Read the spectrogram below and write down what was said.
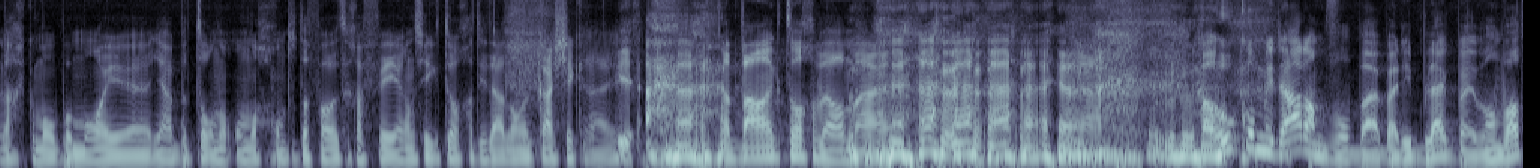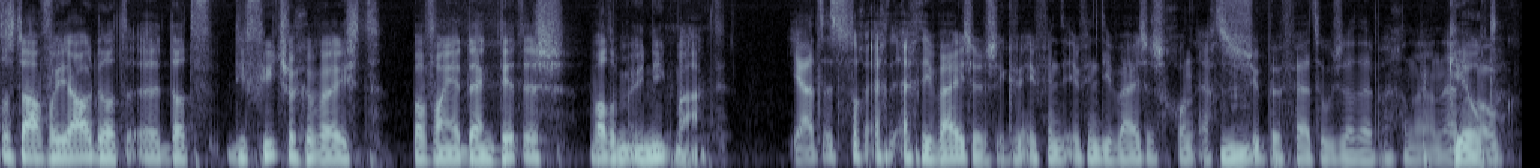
leg ik hem op een mooie ja, betonnen ondergrond om te fotograferen. En zie ik toch dat hij daar nog een kastje krijgt. Dat baal ik toch wel, maar ja. Maar hoe kom je daar dan bijvoorbeeld bij, bij die Black Bay? Want wat is daar voor jou dat, eh, dat, die feature geweest waarvan je denkt, dit is wat hem uniek maakt? ja, het is toch echt, echt die wijzers. Ik, ik, vind, ik vind die wijzers gewoon echt Mhm. super vet hoe ze dat hebben gedaan. En ook,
